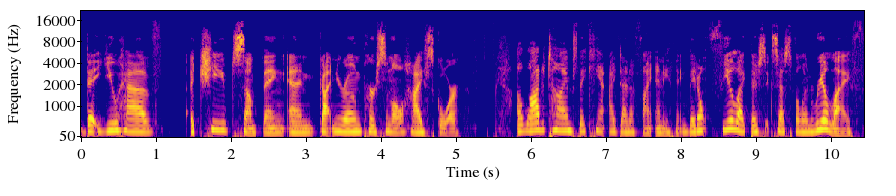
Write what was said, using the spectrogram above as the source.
that you have achieved something and gotten your own personal high score. A lot of times they can't identify anything. They don't feel like they're successful in real life,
